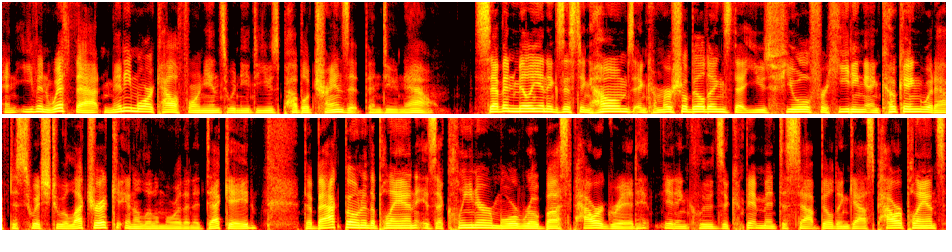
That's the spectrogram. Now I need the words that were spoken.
and even with that, many more Californians would need to use public transit than do now. 7 million existing homes and commercial buildings that use fuel for heating and cooking would have to switch to electric in a little more than a decade. The backbone of the plan is a cleaner, more robust power grid. It includes a commitment to stop building gas power plants,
